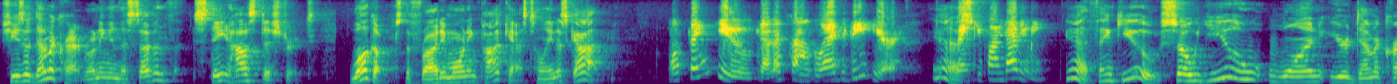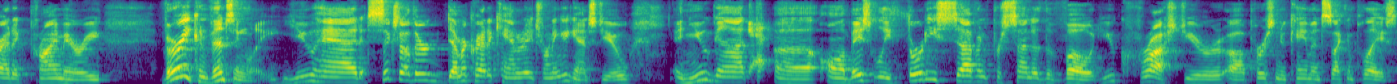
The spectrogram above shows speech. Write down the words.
She's a Democrat running in the 7th State House District. Welcome to the Friday Morning Podcast, Helena Scott. Well, thank you, Dennis. I'm glad to be here. Yes. Thank you for inviting me. Yeah, thank you. So you won your Democratic primary very convincingly. You had six other Democratic candidates running against you, and you got Yes. uh, on basically 37% of the vote. You crushed your uh, person who came in second place.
